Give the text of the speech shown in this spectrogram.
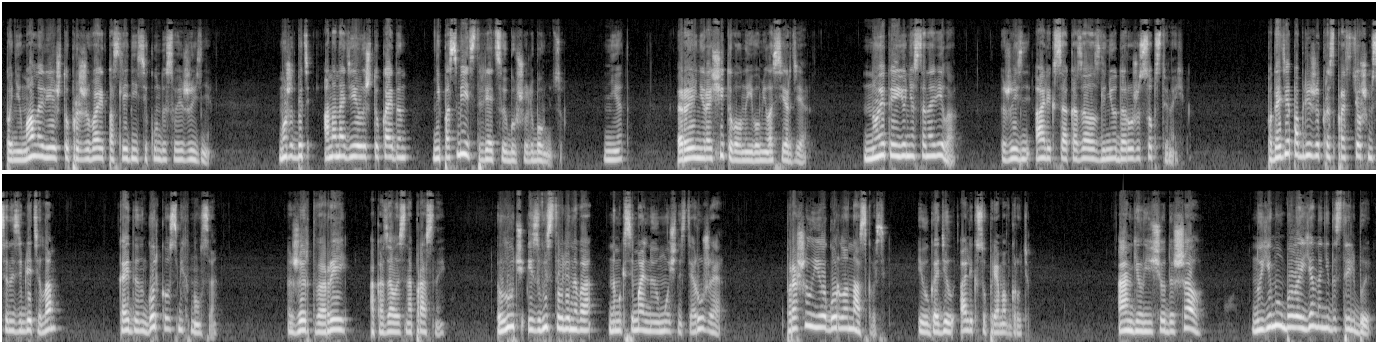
Понимала ли, что проживает последние секунды своей жизни? Может быть, она надеялась, что Кайден не посмеет стрелять в свою бывшую любовницу? Нет. Рэй не рассчитывал на его милосердие. Но это ее не остановило. Жизнь Алекса оказалась для нее дороже собственной. Подойдя поближе к распростершимся на земле телам, Кайден горько усмехнулся. Жертва Рэй оказалась напрасной. Луч из выставленного на максимальную мощность оружия прошил ее горло насквозь и угодил Алексу прямо в грудь. Ангел еще дышал, но ему было явно не до стрельбы,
